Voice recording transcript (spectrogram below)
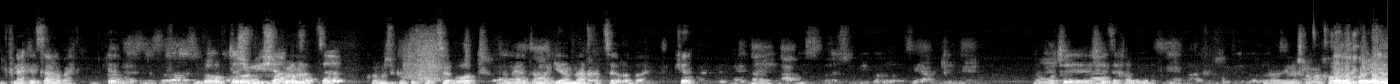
לפני הכניסה לבית. כן. ברוב תשמישן כל- בחצר. כל מה שכתוב חצרות, תמיד אתה מגיע מהחצר לבית. כן. למרות שיש איזה חלום. מאחור... אתם יכולים.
